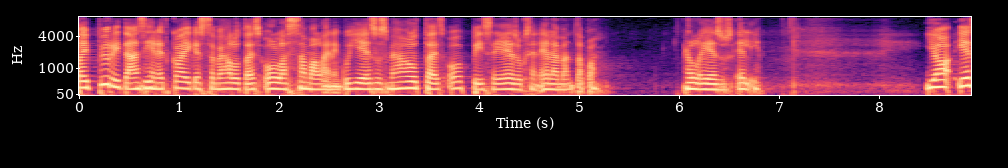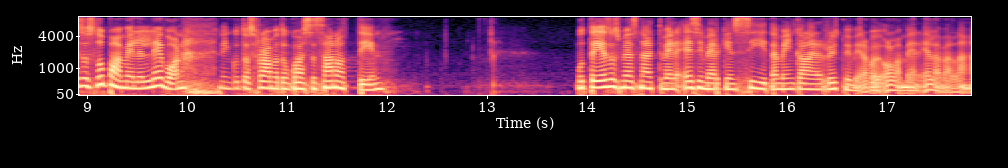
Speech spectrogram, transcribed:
tai pyritään siihen, että kaikessa me haluttaisiin olla samanlainen kuin Jeesus, me haluttaisiin oppia se Jeesuksen elämäntapa, jolla Jeesus eli. Ja Jeesus lupaa meille levon, niin kuin tuossa Raamatun kohdassa sanottiin, mutta Jeesus myös näytti meille esimerkin siitä, minkälainen rytmi meillä voi olla meidän elämällä.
